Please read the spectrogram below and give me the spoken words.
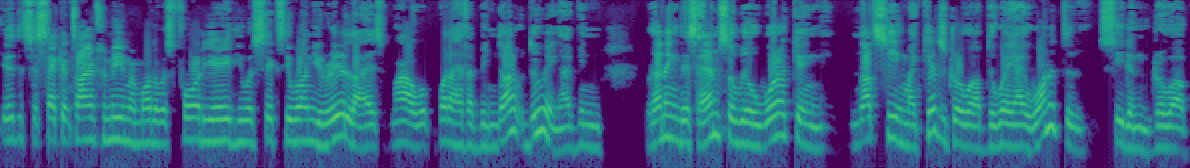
it's the second time for me. My mother was 48, he was 61. You realize, wow, what I have I been do- doing. I've been running this hamster wheel, working, not seeing my kids grow up the way I wanted to see them grow up,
